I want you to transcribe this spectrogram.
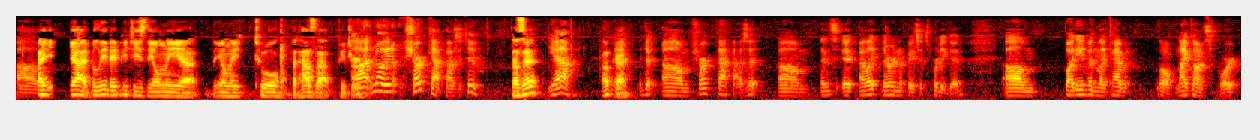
Um, I yeah, I believe APT is the only uh, the only tool that has that feature. uh, no, you know, SharpCap has it too. Does it? Yeah. Okay. Yeah, the- um, SharpCap has it. Um, and it's, it, I like their interface. It's pretty good. Um, but even like having well, Nikon support,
